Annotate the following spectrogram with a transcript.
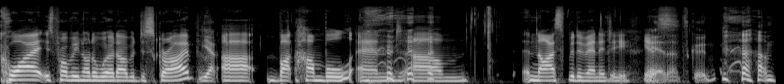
Quiet is probably not a word I would describe. Yep. Uh, but humble and um, a nice bit of energy. Yes. Yeah, that's good. um,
